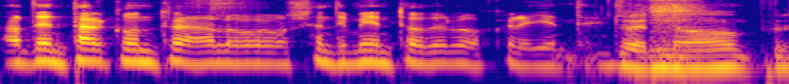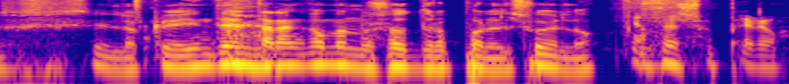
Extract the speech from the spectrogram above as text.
Atentar contra los sentimientos de los creyentes. Pues no, pues los creyentes estarán como nosotros por el suelo. Eso espero.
